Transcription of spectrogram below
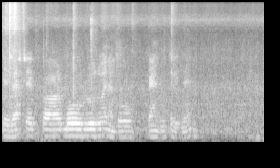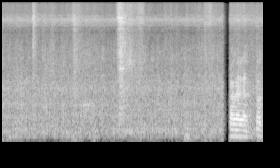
કે ઇલાસ્ટિક બહુ લૂઝ હોય ને તો પેન્ટ ઉતરી જાય ને. હવે લગભગ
